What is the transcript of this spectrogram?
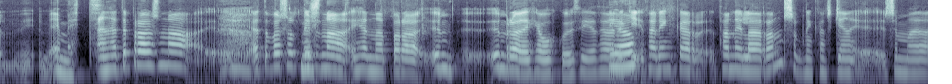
eh, einmitt. En þetta er bara svona, eh, þetta var svolítið Mér- svona hérna bara um, umræði hjá okkur því að það er, Já. ekki, það er engar þannig rannsóknir kannski eh, sem að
